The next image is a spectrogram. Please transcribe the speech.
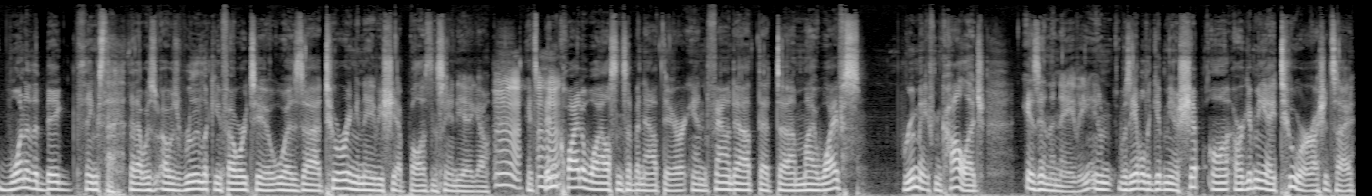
one of the big things that, that I was I was really looking forward to was uh, touring a Navy ship while I was in San Diego. Mm, it's mm-hmm. been quite a while since I've been out there, and found out that uh, my wife's roommate from college is in the Navy and was able to give me a ship on or give me a tour, I should say,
